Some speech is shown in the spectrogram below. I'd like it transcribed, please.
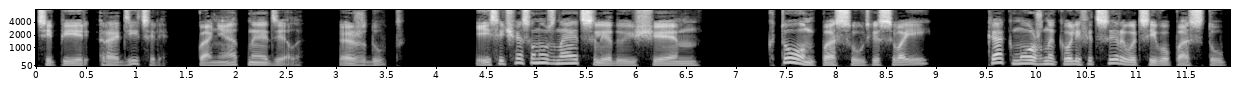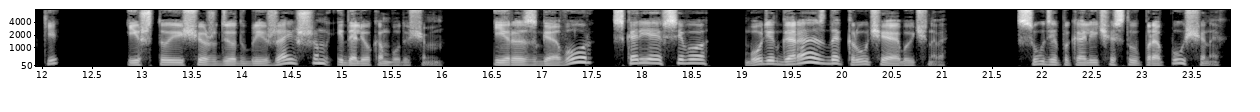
Теперь родители, понятное дело, ждут. И сейчас он узнает следующее. Кто он по сути своей? Как можно квалифицировать его поступки? И что еще ждет в ближайшем и далеком будущем? И разговор, скорее всего, будет гораздо круче обычного. Судя по количеству пропущенных,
